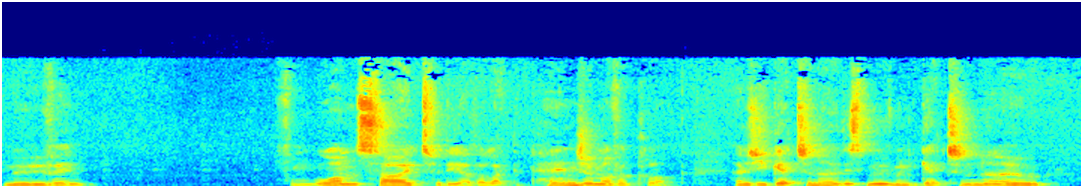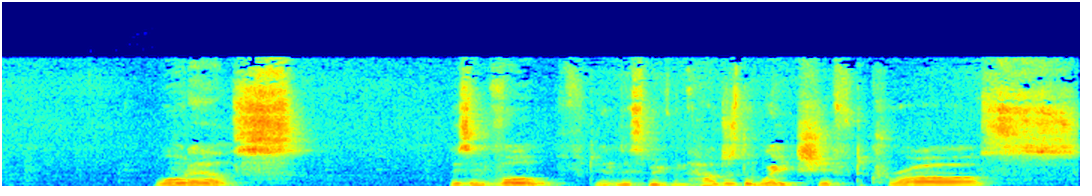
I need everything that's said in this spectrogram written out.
moving from one side to the other like the pendulum of a clock. And as you get to know this movement, get to know what else is involved in this movement. How does the weight shift across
